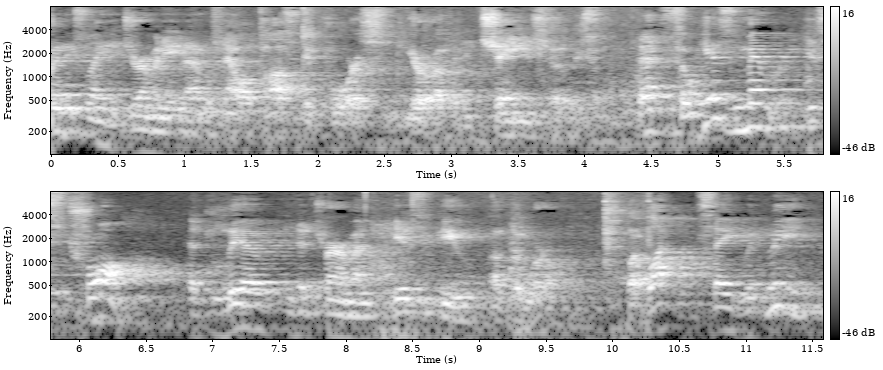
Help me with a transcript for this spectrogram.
Couldn't explain to Germany that was now a positive force in Europe and it changed over so his memory, his trauma, had lived and determined his view of the world. But what stayed with me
